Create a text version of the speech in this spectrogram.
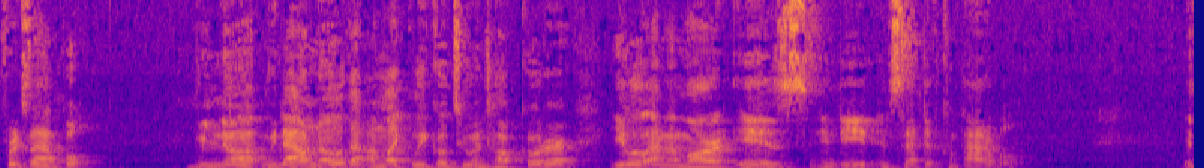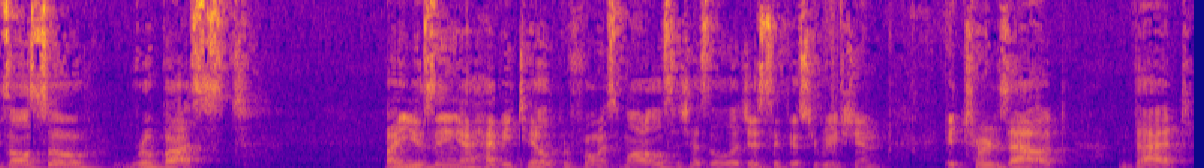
For example, we know we now know that unlike Glicko 2 and Topcoder, ELO MMR is indeed incentive compatible. It's also robust by using a heavy-tailed performance model such as the logistic distribution. It turns out that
